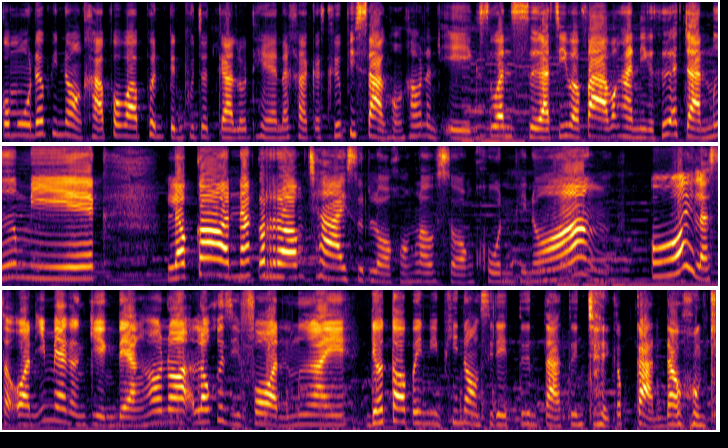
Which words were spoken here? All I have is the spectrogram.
กว่าหมูเด้อพี่น้องค่ะ เพราะว่าเพิ่นเป็นผู้จัดการรถแฮนะคะ ก็คือพี่สางของเขานั่นเอง ส่วนเสือสีฟ้าว่างหันนี่ก็คืออาจารย์มือมีก แล้วก็นักร้องชายสุดหล่อของเราสองคนพี่น้อง โอ้ยละสะอ่อนอีแม่กางเกงแดงเฮาเนาะเราคือสิฟอนเมื่อย เดี๋ยวต่อไปนี่พี่น้องสิได้ตื่นตาตื่นใจกับการเดาของแค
